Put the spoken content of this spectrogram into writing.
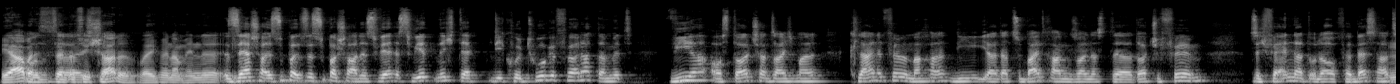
Ja, aber das Und, ist halt äh, natürlich schade, weil ich meine, am Ende, Sehr schade, es ist super, es ist super schade. Es wird, es wird nicht der, die Kultur gefördert, damit wir aus Deutschland, sage ich mal, kleine Filmemacher, die ja dazu beitragen sollen, dass der deutsche Film sich verändert oder auch verbessert,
